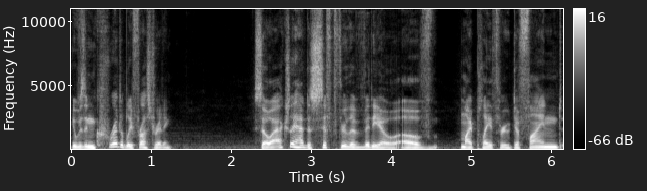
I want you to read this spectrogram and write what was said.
It was incredibly frustrating. So I actually had to sift through the video of my playthrough to find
